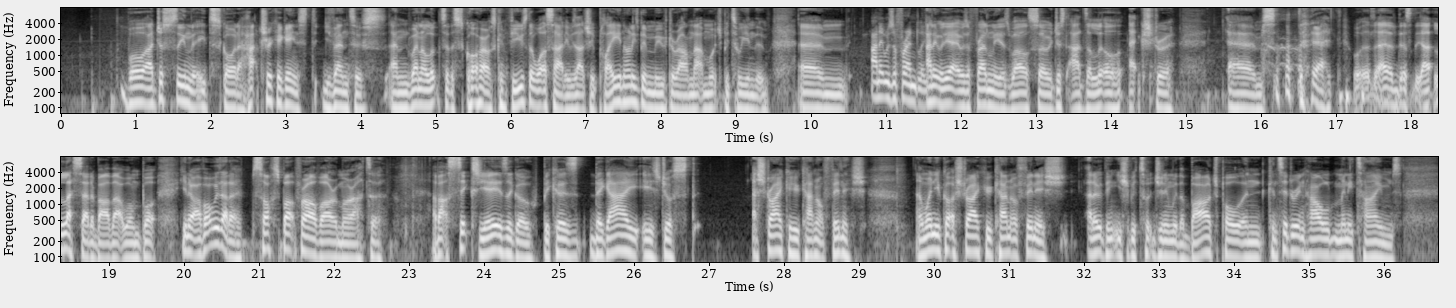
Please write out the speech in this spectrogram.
Well, I just seen that he'd scored a hat trick against Juventus, and when I looked at the score, I was confused at what side he was actually playing on. He's been moved around that much between them. Um, and it was a friendly. And it was yeah, it was a friendly as well, so it just adds a little extra. Um, yeah, uh, less said about that one, but you know, I've always had a soft spot for Alvaro Morata. About six years ago, because the guy is just a striker who cannot finish And when you've got a striker who cannot finish, I don't think you should be touching him with a barge pole. And considering how many times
